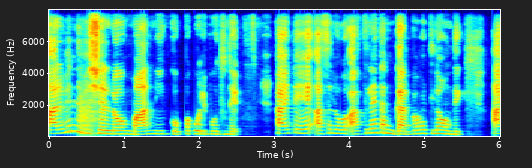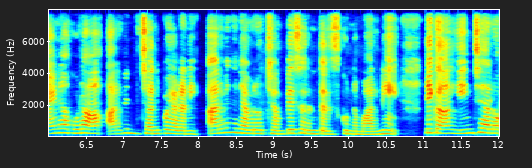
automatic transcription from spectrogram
అరవింద్ విషయంలో మాలిని కుప్పకూలిపోతుంది. అయితే అసలు అసలే తన గర్భవతిలో ఉంది. అయినా కూడా అరవింద్ చనిపోయాడని అరవింద్ని ఎవరో చంపేశారని తెలుసుకున్న మాలిని ఇక ఏం చేయాలో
